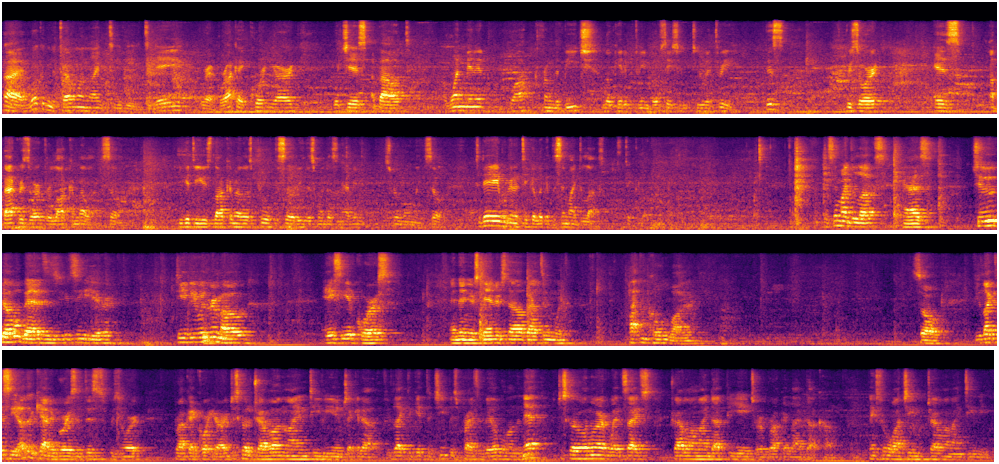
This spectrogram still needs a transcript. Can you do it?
Hi, welcome to Travel Online TV. Today we're at Boracay Courtyard, which is about a one minute walk from the beach located between boat station 2 and 3. This resort is a back resort for La Carmela, so you get to use La Carmela's pool facility. This one doesn't have any, it's room only. So today we're going to take a look at the Semi Deluxe. Let's take a look. The Semi Deluxe has two double beds, as you can see here, TV with remote, AC of course, and then your standard style bathroom with hot and cold water. So, if you'd like to see other categories of this resort, Boracay Courtyard, just go to Travel Online TV and check it out. If you'd like to get the cheapest price available on the net, just go to one of our websites, travelonline.ph or boracaylive.com. Thanks for watching Travel Online TV.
